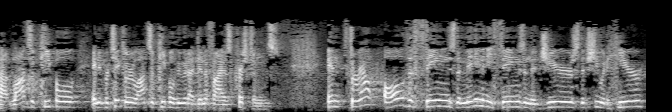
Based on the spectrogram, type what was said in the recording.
uh, lots of people, and in particular, lots of people who would identify as Christians. And throughout all the things, the many, many things and the jeers that she would hear,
